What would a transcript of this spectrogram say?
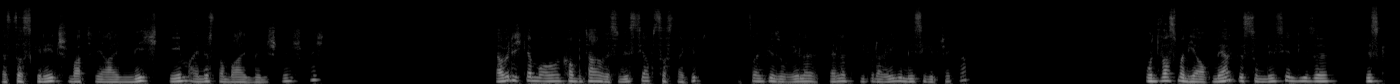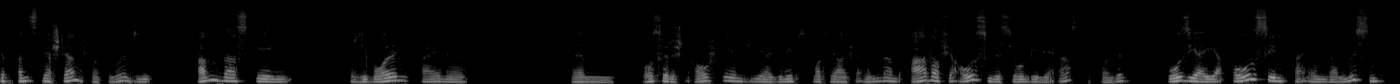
dass das genetische Material nicht dem eines normalen Menschen entspricht? Da würde ich gerne mal eure Kommentare wissen. Wisst ihr, ob es das da gibt? Gibt es irgendwie so rel relativ oder regelmäßige Check-ups? Und was man hier auch merkt, ist so ein bisschen diese Diskrepanzen der Sternenflotte. Ne? Die haben was gegen, also die wollen keine ähm, Außerirdischen aufnehmen, die ihr genetisches Material verändern, aber für Außenmissionen wie in der ersten Folge, wo sie ja ihr Aussehen verändern müssen,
